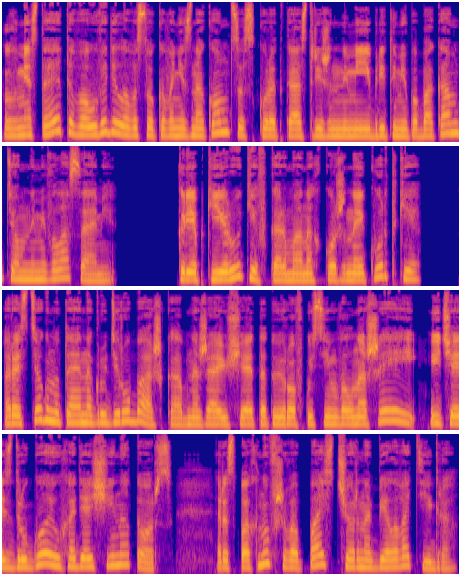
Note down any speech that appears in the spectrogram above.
Вместо этого увидела высокого незнакомца с коротко остриженными и бритыми по бокам темными волосами. Крепкие руки в карманах кожаной куртки, расстегнутая на груди рубашка, обнажающая татуировку-символ на шее и часть другой, уходящей на торс, распахнувшего пасть черно-белого тигра.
